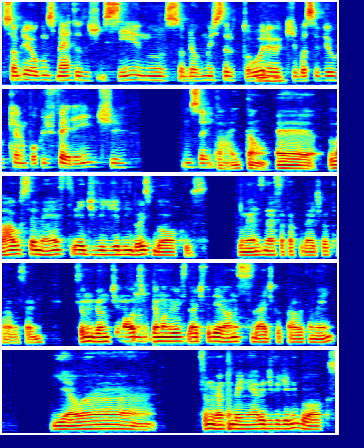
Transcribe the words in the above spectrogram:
sobre alguns métodos de ensino, sobre alguma estrutura Uhum. que você viu que era um pouco diferente? Não sei. Tá, então, é, lá o semestre é dividido em dois blocos, pelo menos nessa faculdade que eu tava, sabe? Se eu não me engano, tinha uma outra, Uhum. tem uma universidade federal nessa cidade que eu tava também, e ela, se eu não me engano, também era dividida em blocos.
